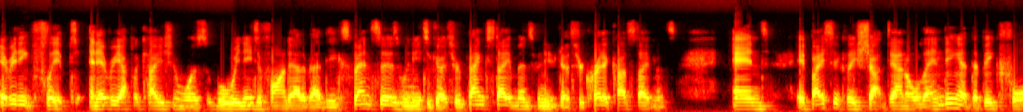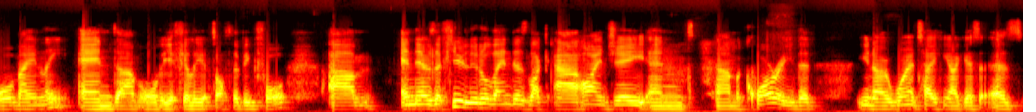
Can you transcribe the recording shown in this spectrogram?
everything flipped, and every application was, well, we need to find out about the expenses, we need to go through bank statements, we need to go through credit card statements. And it basically shut down all lending at the big four mainly, and um, all the affiliates off the big four. Um, and there was a few little lenders like uh, ING and uh, Macquarie that you know weren't taking, I guess, as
